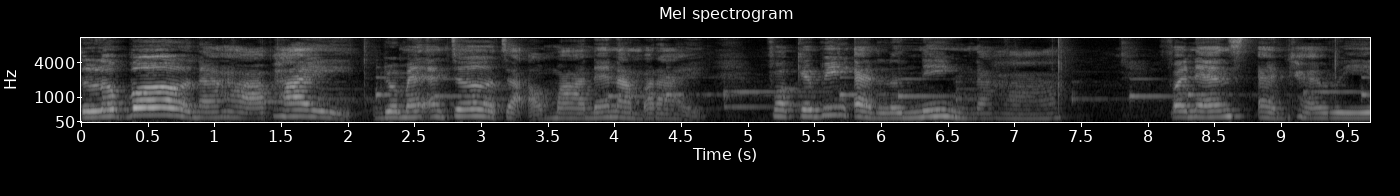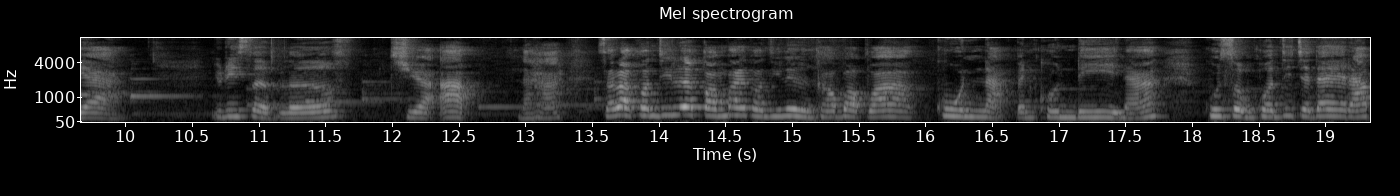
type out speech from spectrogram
The Lover นะคะไพ่ Romance Angel จะออกมาแนะนำอะไร Forgiving and Learning นะคะ Finance and Career You deserve love cheer up นะคะสำหรับคนที่เลือกกองไพ่คนที่หนึ่งเขาบอกว่าคุณน่ะเป็นคนดีนะ คุณสมควรที่จะได้รับ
